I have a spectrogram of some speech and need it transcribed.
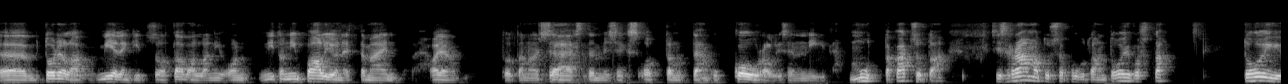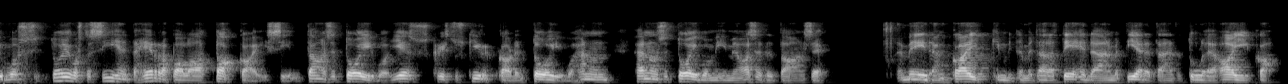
ö, todella mielenkiintoisella tavalla, niin on, niitä on niin paljon, että mä en aja tota noin, säästämiseksi ottanut tähän kuin kourallisen niitä. Mutta katsotaan. Siis raamatussa puhutaan toivosta, toivos, toivosta siihen, että Herra palaa takaisin. Tämä on se toivo, Jeesus Kristus kirkkauden toivo. Hän on, hän on se toivo, mihin me asetetaan se meidän kaikki, mitä me täällä tehdään. Me tiedetään, että tulee aika,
